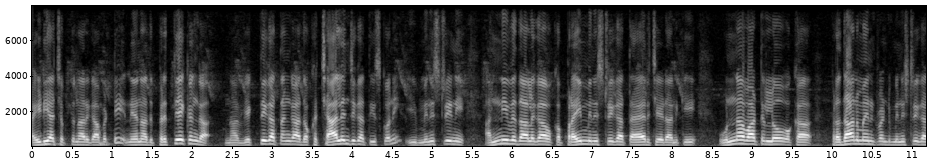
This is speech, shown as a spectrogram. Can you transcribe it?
ఐడియా చెప్తున్నారు కాబట్టి నేను అది ప్రత్యేకంగా నా వ్యక్తిగతంగా అది ఒక ఛాలెంజ్గా తీసుకొని ఈ మినిస్ట్రీని అన్ని విధాలుగా ఒక ప్రైమ్ మినిస్ట్రీగా తయారు చేయడానికి ఉన్న వాటిల్లో ఒక ప్రధానమైనటువంటి మినిస్ట్రీగా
